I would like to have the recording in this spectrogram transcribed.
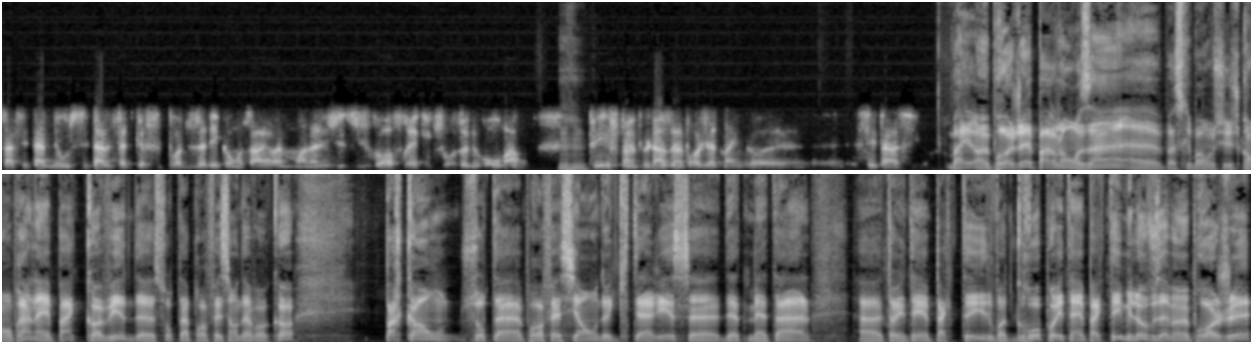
ça s'est amené aussi dans le fait que je produisais des concerts. À un moment donné, j'ai dit, je vais offrir quelque chose de nouveau au monde. Mhm. Puis, je suis un peu dans un projet de même, là, euh, ces temps-ci. Ben, un projet, parlons-en, euh, parce que bon, je, je comprends l'impact COVID euh, sur ta profession d'avocat. Par contre, sur ta profession de guitariste death metal, tu as été impacté, votre groupe a été impacté, mais là, vous avez un projet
